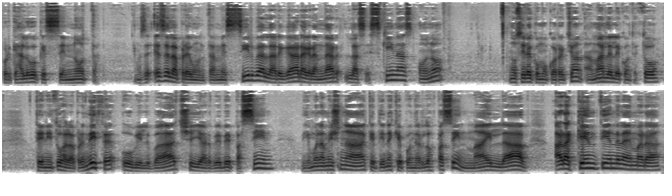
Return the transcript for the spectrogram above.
porque es algo que se nota. Entonces, esa es la pregunta. ¿Me sirve alargar, agrandar las esquinas o no? No sirve como corrección. Amarle le contestó, Tenitus lo aprendiste, Ubilbat bebe Pasin. Dijimos en la Mishnah que tienes que poner los pasin, my love. Ahora, ¿qué entiende la Emara?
